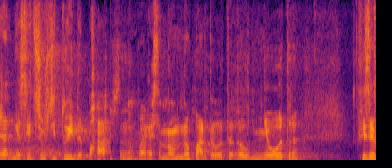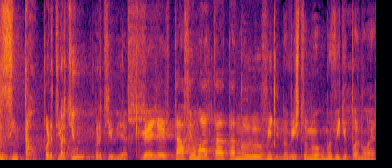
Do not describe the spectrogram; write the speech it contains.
já tinha sido substituída, pá. Esta não parte. Esta não, não parte, a, outra, a minha outra. Fizemos assim, tal, partiu. Partiu? Partiu, já. Gajo é- Está filmado, está, está no vídeo. Não viste o meu, o meu vídeo, pá, não é?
